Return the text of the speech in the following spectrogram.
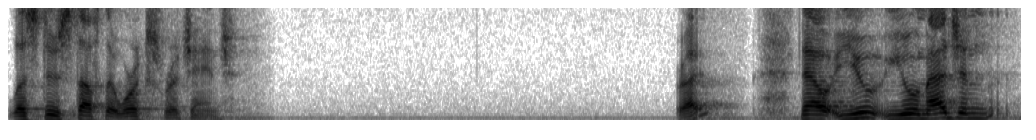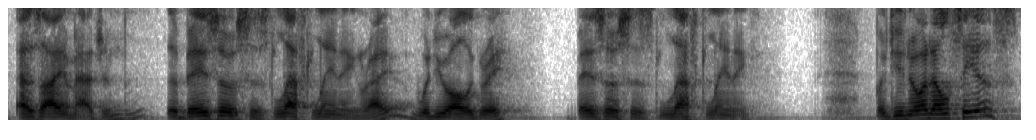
let's do stuff that works for a change. Right? Now, you, you imagine, as I imagine, that Bezos is left leaning, right? Would you all agree? Bezos is left leaning. But do you know what else he is?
